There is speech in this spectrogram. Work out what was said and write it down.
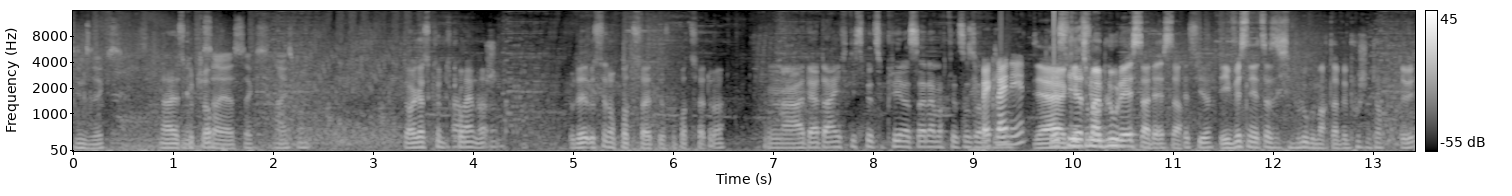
Sind 6. Nice, good job. Ja, ist 6. Nice, man. Gragas könnte Ja, kommen, ne? Oder ist der noch Botside? Der ist noch Botside, oder? Na, der hat da eigentlich nichts mehr zu clearen, es sei denn, er macht jetzt unser Backline eh. Der Der ist hier, geht ist zu meinem. Blue, der ist da, der ist da. Ist hier. Die wissen jetzt, dass ich die Blue gemacht habe. Wir pushen top durch.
